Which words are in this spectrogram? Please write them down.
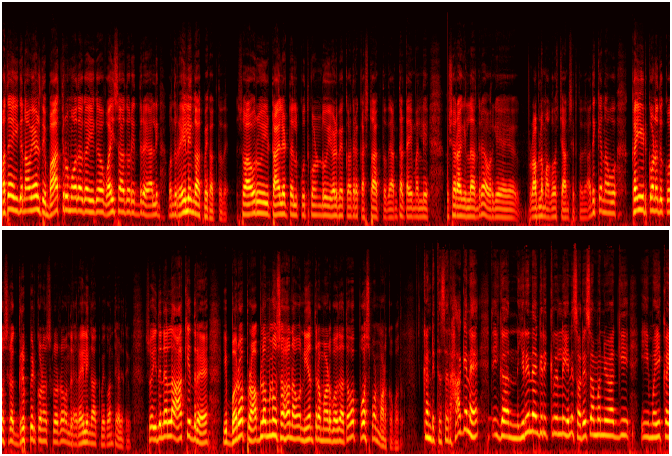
ಮತ್ತು ಈಗ ನಾವು ಹೇಳ್ತೀವಿ ಬಾತ್ರೂಮ್ ಹೋದಾಗ ಈಗ ವಯಸ್ಸಾದವ್ರು ಇದ್ದರೆ ಅಲ್ಲಿ ಒಂದು ರೈಲಿಂಗ್ ಹಾಕ್ಬೇಕಾಗ್ತದೆ. ಸೊ ಅವರು ಈ ಟಾಯ್ಲೆಟಲ್ಲಿ ಕೂತ್ಕೊಂಡು ಹೇಳ್ಬೇಕಾದ್ರೆ ಕಷ್ಟ ಆಗ್ತದೆ. ಅಂಥ ಟೈಮಲ್ಲಿ ಹುಷಾರಾಗಿಲ್ಲ ಅಂದರೆ ಅವ್ರಿಗೆ ಪ್ರಾಬ್ಲಮ್ ಆಗೋ ಚಾನ್ಸ್ ಇರ್ತದೆ. ಅದಕ್ಕೆ ನಾವು ಕೈ ಇಟ್ಕೊಳೋದಕ್ಕೋಸ್ಕರ ಗ್ರಿಪ್ ಇಟ್ಕೊಳೋಸ್ಕರ ಒಂದು ರೈಲಿಂಗ್ ಹಾಕಬೇಕು ಅಂತ ಹೇಳ್ತೀವಿ. ಸೊ ಇದನ್ನೆಲ್ಲ ಹಾಕಿದರೆ ಈ ಬರೋ ಪ್ರಾಬ್ಲಮ್ನೂ ಸಹ ನಾವು ನಿಯಂತ್ರಣ ಮಾಡ್ಬೋದು ಅಥವಾ ಪೋಸ್ಟ್ಪೋನ್ ಮಾಡ್ಕೋಬೋದು. ಖಂಡಿತ ಸರ್. ಹಾಗೆಯೇ ಈಗ ಹಿರಿಯ ನಾಗರಿಕರಲ್ಲಿ ಏನು ಸರ್ವೇಸಾಮಾನ್ಯವಾಗಿ ಈ ಮೈ ಕೈ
